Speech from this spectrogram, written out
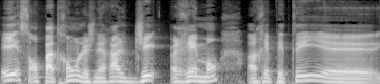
Et son patron, le général J. Raymond, a répété euh,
